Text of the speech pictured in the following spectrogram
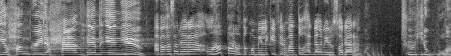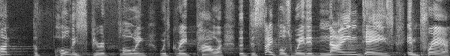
you hungry to have him in you? Apakah saudara lapar untuk memiliki firman Tuhan dalam hidup saudara? Do you want the Holy Spirit flowing with great power? The disciples waited nine days in prayer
